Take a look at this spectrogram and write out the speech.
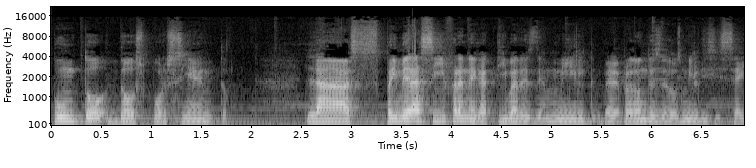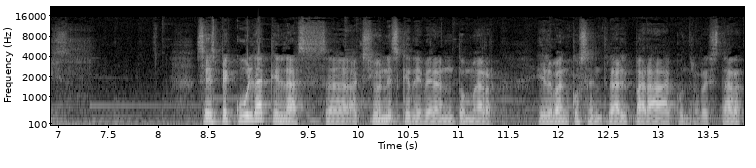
0.2%. La primera cifra negativa desde, eh, perdón, desde 2016. Se especula que las eh, acciones que deberán tomar el Banco Central para contrarrestar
